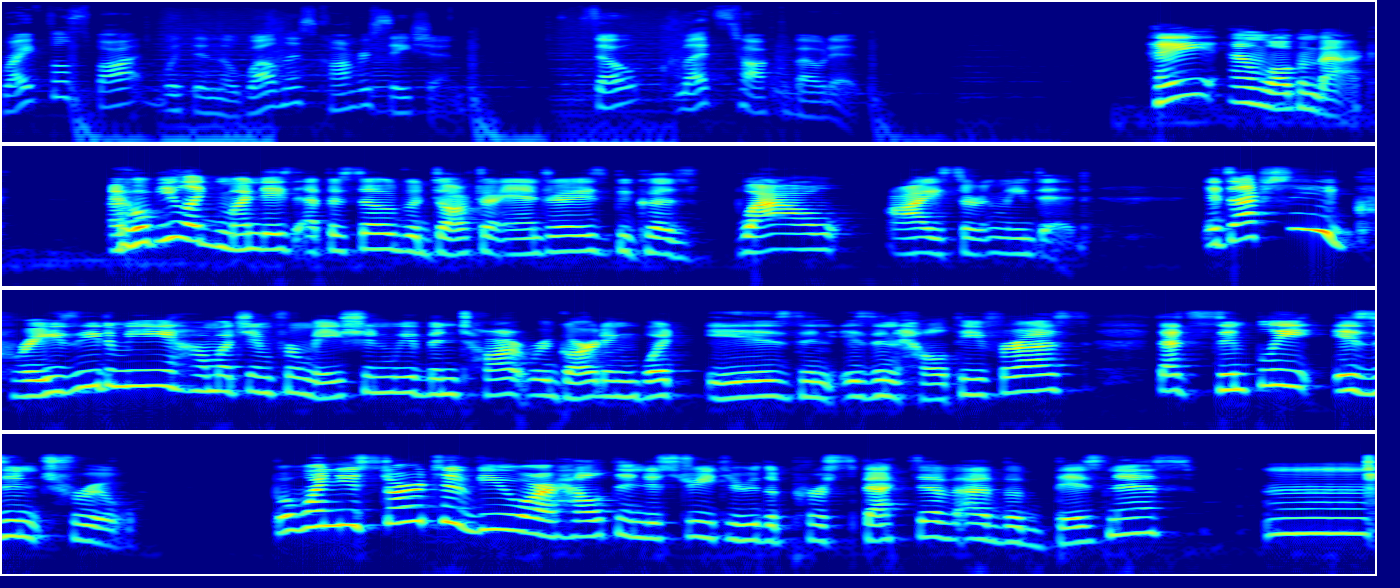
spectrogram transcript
rightful spot within the wellness conversation. So let's talk about it. Hey, and welcome back. I hope you liked Monday's episode with Dr. Andres because wow, I certainly did. It's actually crazy to me how much information we've been taught regarding what is and isn't healthy for us that simply isn't true. But when you start to view our health industry through the perspective of a business, mm,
